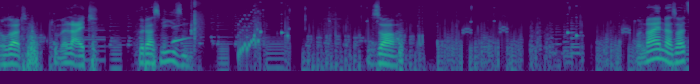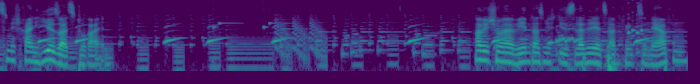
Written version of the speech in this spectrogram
Oh Gott, tut mir leid für das Niesen. So. Oh nein, da sollst du nicht rein, hier sollst du rein. Habe ich schon mal erwähnt, dass mich dieses Level jetzt anfängt zu nerven?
